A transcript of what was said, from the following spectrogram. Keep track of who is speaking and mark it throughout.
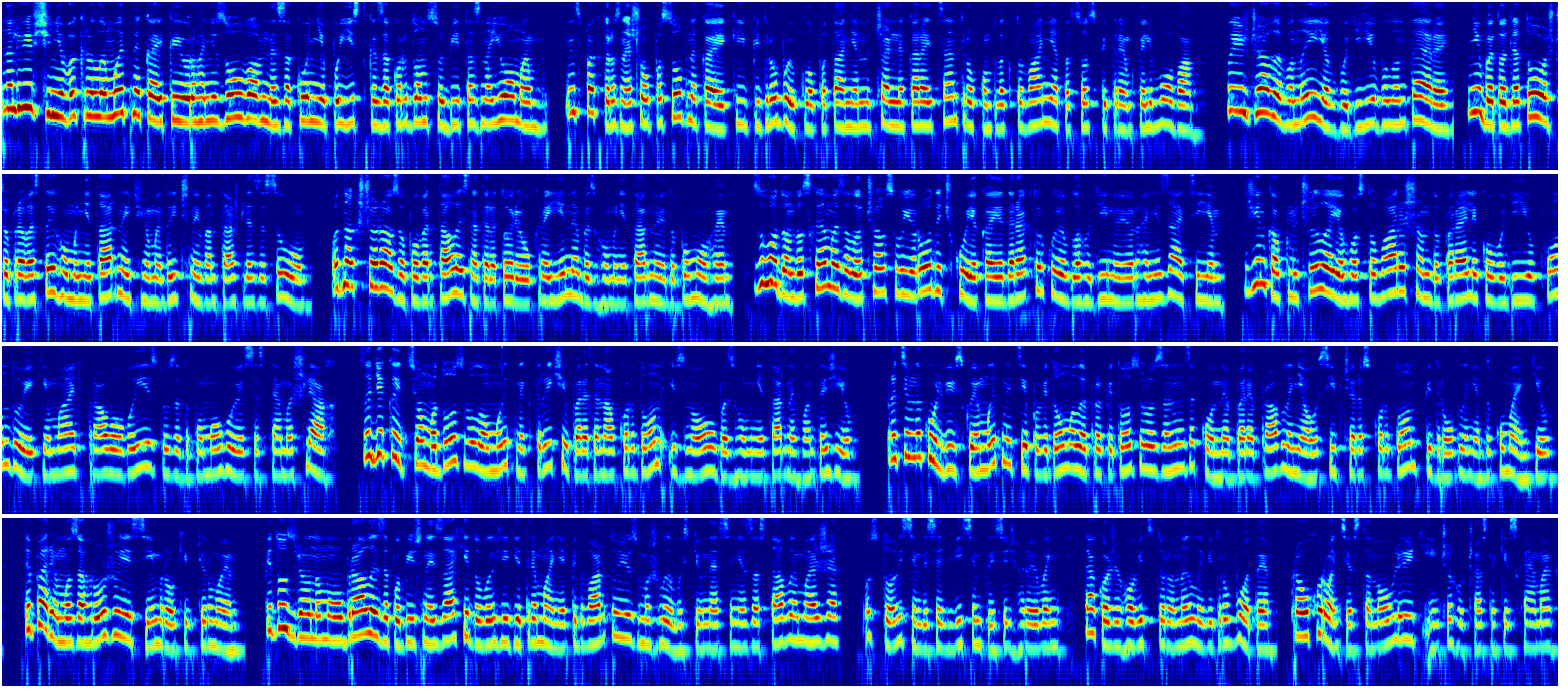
Speaker 1: На Львівщині викрили митника, який організовував незаконні поїздки за кордон собі та знайомим. Інспектор знайшов пособника, який підробив клопотання начальника райцентру комплектування та соцпідтримки Львова. Виїжджали вони як водії-волонтери, нібито для того, щоб привезти гуманітарний чи медичний вантаж для ЗСУ. Однак щоразу повертались на територію України без гуманітарної допомоги. Згодом до схеми залучав свою родичку, яка є директоркою благодійної організації. Жінка включила його з товаришем до переліку водіїв фонду, які мають право виїзду за допомогою системи шлях. Завдяки цьому дозволу митник тричі перетинав кордон і знову без гуманітарних вантажів. Працівнику львівської митниці повідомили про підозру за незаконне переправлення осіб через кордон, підроблення документів. Тепер йому загрожує сім років тюрми. Підозрюваному обрали запобіжний захід у вигляді тримання під вартою з можливістю внесення застави майже у 188 тисяч гривень. Також його відсторонили від роботи. Правоохоронці встановлюють інших учасників схеми.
